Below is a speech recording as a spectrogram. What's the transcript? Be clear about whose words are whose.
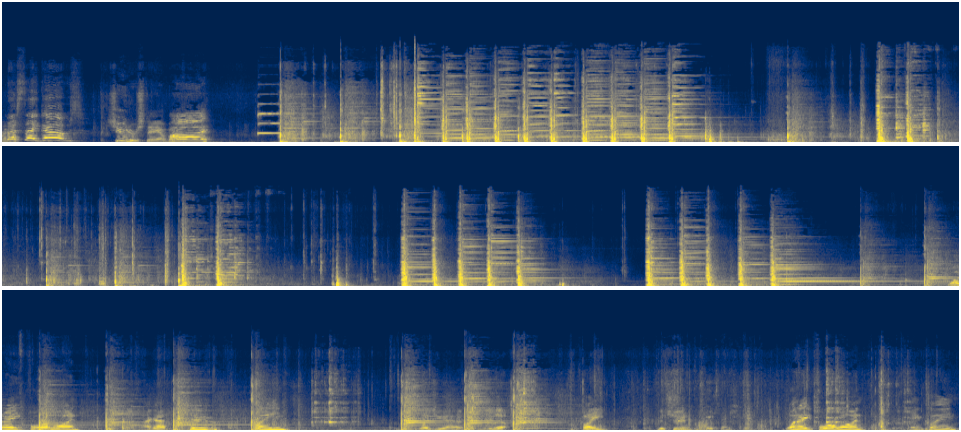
Speaker 1: What I say goes.
Speaker 2: Shooter stand by. One eight four one. I got two clean. What'd you have?
Speaker 3: Lip.
Speaker 2: Clean.
Speaker 3: Good shoot.
Speaker 2: One eight four one and clean.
